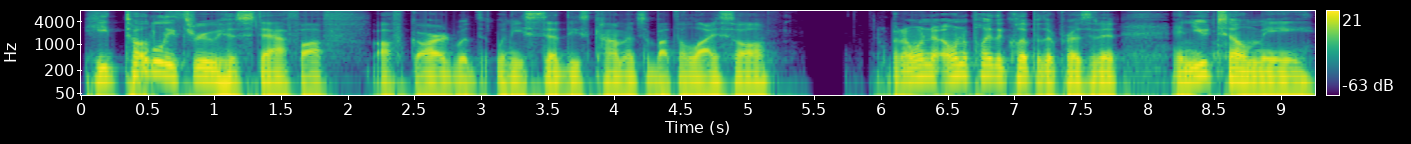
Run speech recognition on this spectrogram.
he totally threw his staff off off guard with when he said these comments about the Lysol. But I want to I want to play the clip of the president, and you tell me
